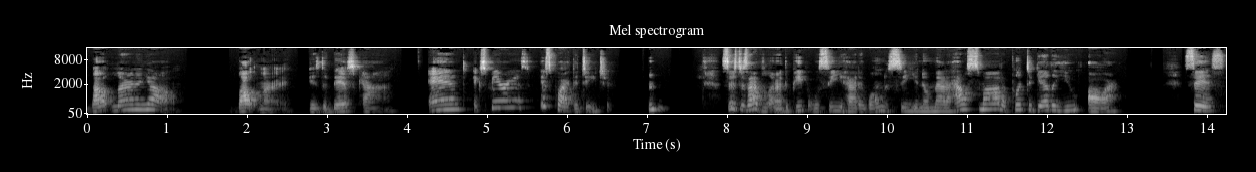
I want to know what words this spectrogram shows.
About learning, y'all. About learning is the best kind. And experience is quite the teacher. Sisters, I've learned that people will see you how they want to see you, no matter how smart or put together you are. Sis,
